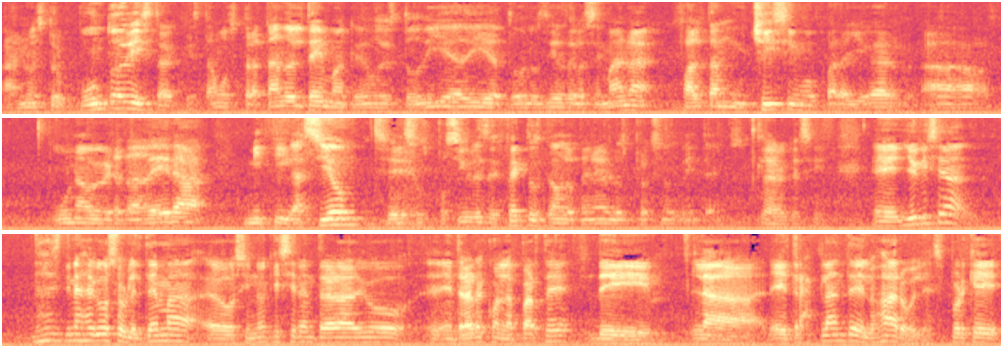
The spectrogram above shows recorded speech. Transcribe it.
a nuestro punto de vista, que estamos tratando el tema, que vemos esto día a día, todos los días de la semana, falta muchísimo para llegar a una verdadera mitigación de esos posibles efectos que vamos a tener en los próximos 20 años. Claro que sí. Eh, yo quisiera, no sé si tienes algo sobre el tema eh, o si no quisiera entrar algo, eh, entrar con la parte de la el trasplante de los árboles, porque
